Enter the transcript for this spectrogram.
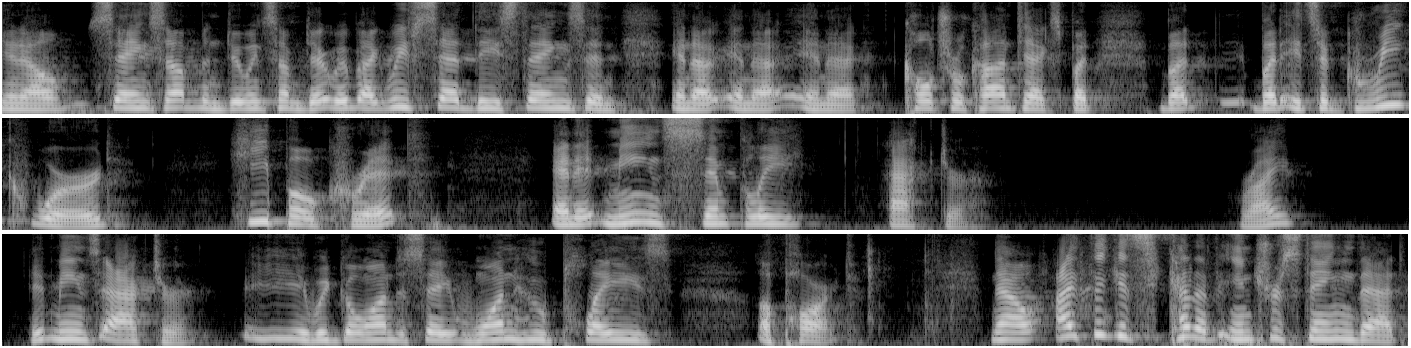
You know, saying something and doing something different. Like we've said these things in, in, a, in, a, in a cultural context, but, but, but it's a Greek word, hypocrite, and it means simply actor, right? It means actor. It would go on to say one who plays a part. Now, I think it's kind of interesting that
